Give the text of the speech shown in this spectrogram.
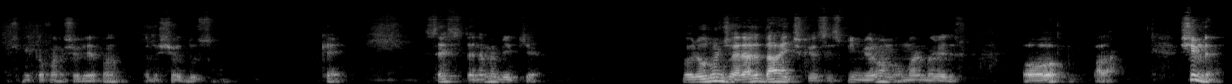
Şu mikrofonu şöyle yapalım. Ya da şöyle dursun. Okay. Ses deneme 1-2. Böyle olunca herhalde daha iyi çıkıyor ses. Bilmiyorum ama umarım öyledir. Hop falan. Şimdi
